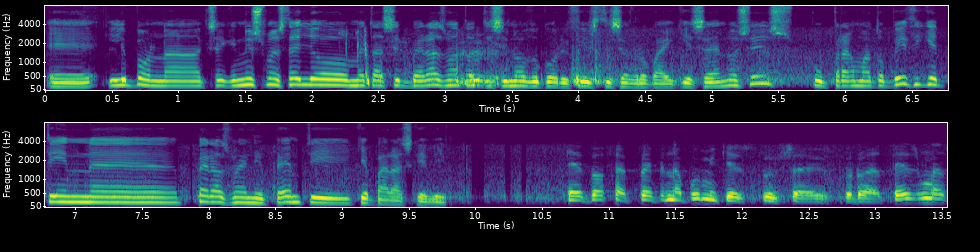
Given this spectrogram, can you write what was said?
Ε, λοιπόν, να ξεκινήσουμε Στέλιο με τα συμπεράσματα της Συνόδου Κορυφής της Ευρωπαϊκής Ένωσης που πραγματοποιήθηκε την ε, περασμένη Πέμπτη και Παρασκευή. Εδώ θα πρέπει να πούμε και στους ε, Κροατές μας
